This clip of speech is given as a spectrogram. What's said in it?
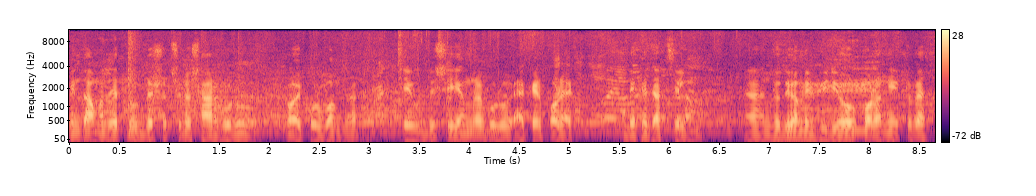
কিন্তু আমাদের তো উদ্দেশ্য ছিল ষাঁড় গরু ক্রয় করব আমরা। সেই উদ্দেশ্যেই আমরা গরু একের পর এক দেখে যাচ্ছিলাম। যদিও আমি ভিডিও করা নিয়ে একটু ব্যস্ত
